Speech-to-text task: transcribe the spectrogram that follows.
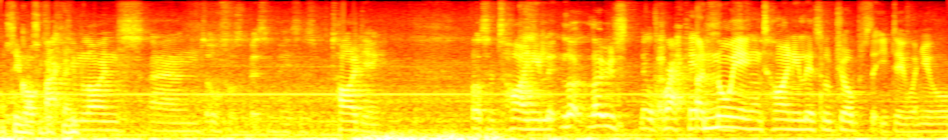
That seems Got like a vacuum thing. lines and all sorts of bits and pieces. Tidying. Lots of tiny, li- lo- those Little brackets annoying tiny little jobs that you do when you're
